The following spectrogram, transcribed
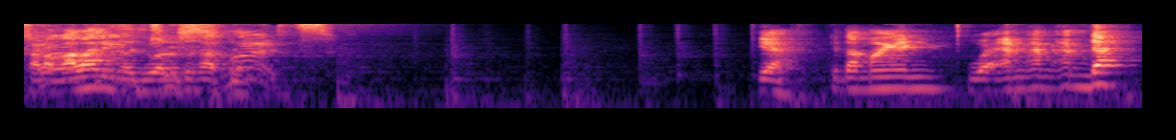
Kalau kalah tinggal jual itu satu. Ya, kita main WMMM dah.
